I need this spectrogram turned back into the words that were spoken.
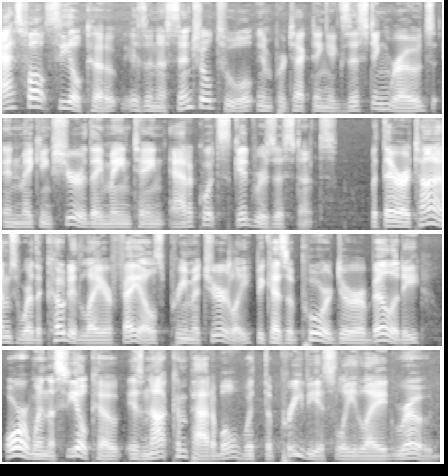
Asphalt seal coat is an essential tool in protecting existing roads and making sure they maintain adequate skid resistance. But there are times where the coated layer fails prematurely because of poor durability or when the seal coat is not compatible with the previously laid road.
